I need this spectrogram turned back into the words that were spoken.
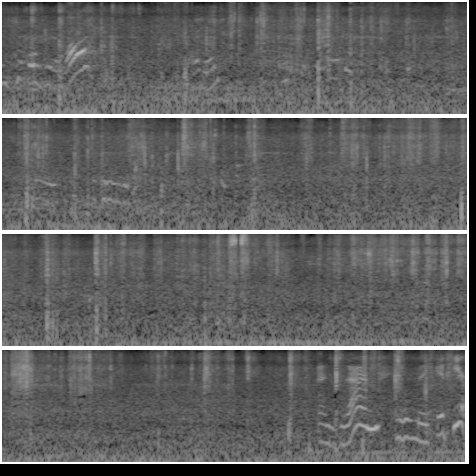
We trip over the wall. And then and then it here.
